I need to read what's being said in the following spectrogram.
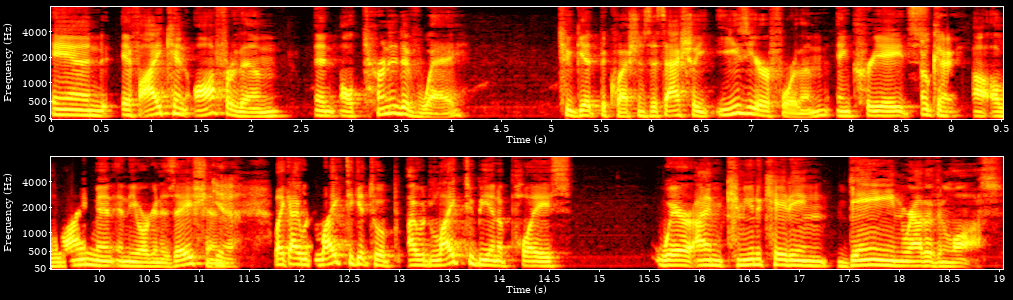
And if I can offer them an alternative way to get the questions that's actually easier for them and creates okay. uh, alignment in the organization. Yeah. Like I would like to get to a I would like to be in a place where I'm communicating gain rather than loss.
